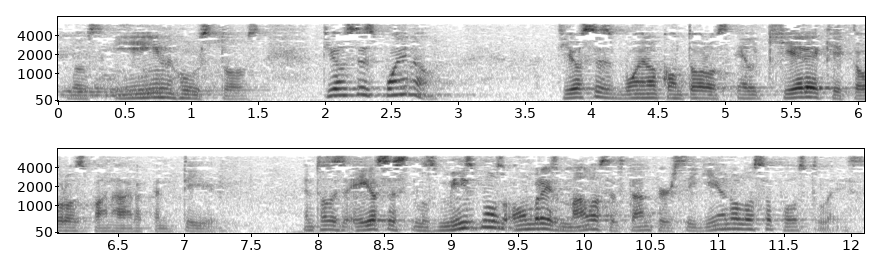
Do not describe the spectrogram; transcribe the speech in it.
Los injustos. Dios es bueno. Dios es bueno con todos. Él quiere que todos van a arrepentir. Entonces ellos, los mismos hombres malos están persiguiendo a los apóstoles.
